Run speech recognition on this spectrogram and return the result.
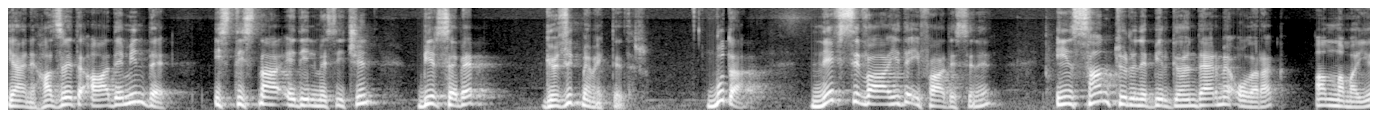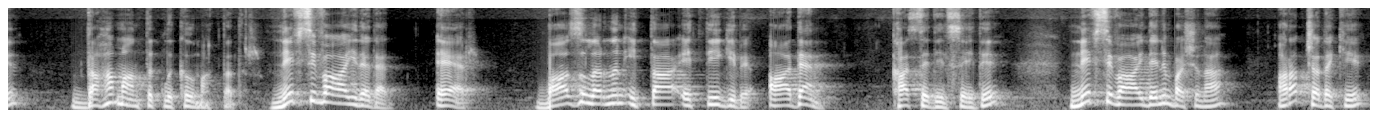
yani Hazreti Adem'in de istisna edilmesi için bir sebep gözükmemektedir. Bu da nefsi vahide ifadesini insan türüne bir gönderme olarak anlamayı daha mantıklı kılmaktadır. Nefsi vahideden eğer bazılarının iddia ettiği gibi Adem kastedilseydi, nefsi vahidenin başına Arapçadaki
